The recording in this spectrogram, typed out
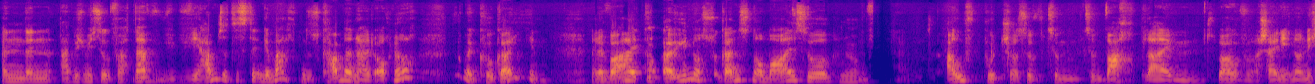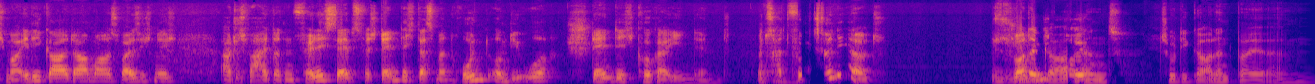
Und dann habe ich mich so gefragt, na, wie, wie haben sie das denn gemacht? Und das kam dann halt auch noch mit Kokain. Dann war halt Kokain noch so ganz normal, so Ja. Aufputscher, so zum, zum Wachbleiben. Das war wahrscheinlich noch nicht mal illegal damals, weiß ich nicht. Aber das war halt dort völlig selbstverständlich, dass man rund um die Uhr ständig Kokain nimmt. Und es hat funktioniert. War Judy Garland. Judy Garland bei ähm,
